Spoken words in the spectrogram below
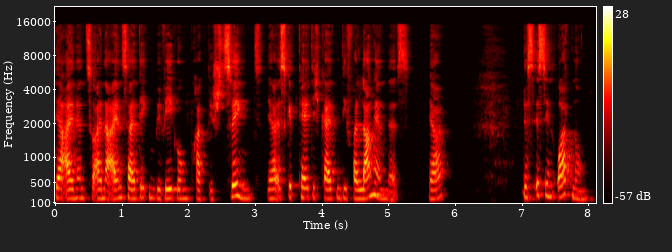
der einen zu einer einseitigen Bewegung praktisch zwingt. Ja, es gibt Tätigkeiten, die verlangen das. Ja, das ist in Ordnung,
